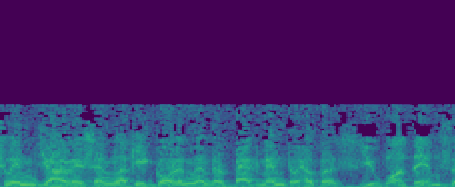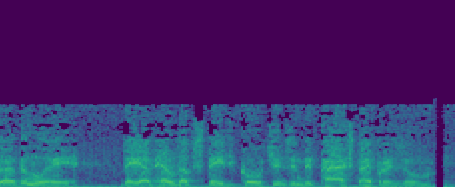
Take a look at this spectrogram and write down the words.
Slim Jarvis and Lucky Gordon and their bad men to help us. You want them? Certainly. They have held up stagecoaches in the past, I presume.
